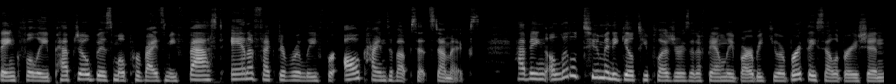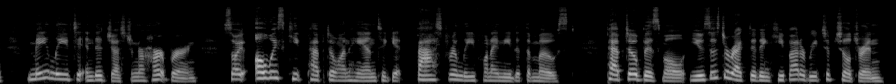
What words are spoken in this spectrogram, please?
Thankfully, Pepto Bismol provides me fast and effective relief for all kinds of upset stomachs. Having a little too many guilty pleasures at a family barbecue or birthday celebration may lead to indigestion or heartburn, so I always keep Pepto on hand to get fast relief when I need it the most. Pepto Bismol, use as directed and keep out of reach of children.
